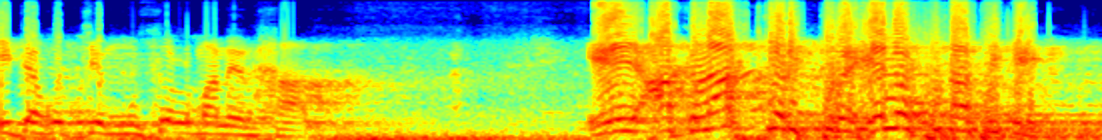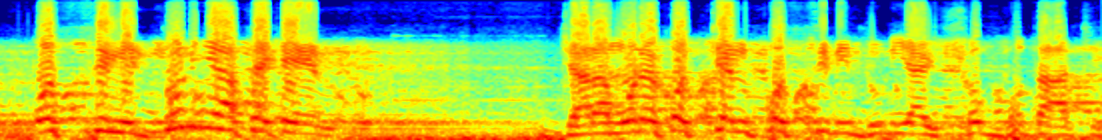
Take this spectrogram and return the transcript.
এইটা হচ্ছে মুসলমানের হাল। এই আখলাখ চরিত্র এলো কোথা থেকে? পশ্চিমী দুনিয়া থেকে এলো। যারা মনে করছেন পশ্চিমী দুনিয়ায় সভ্যতা আছে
